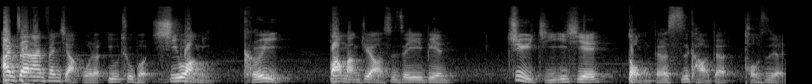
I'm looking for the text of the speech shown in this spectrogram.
按赞按分享我的 YouTube，希望你可以帮忙最好是这一边。聚集一些懂得思考的投资人。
